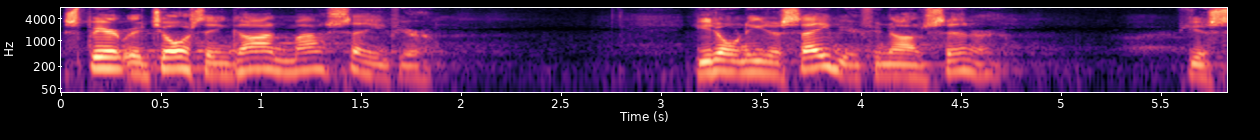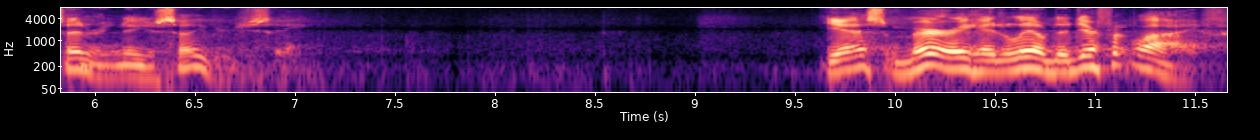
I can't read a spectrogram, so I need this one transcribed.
spirit rejoiceth in God, my Savior. You don't need a Savior if you're not a sinner. If you're a sinner, you need a Savior, you see. Yes, Mary had lived a different life.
